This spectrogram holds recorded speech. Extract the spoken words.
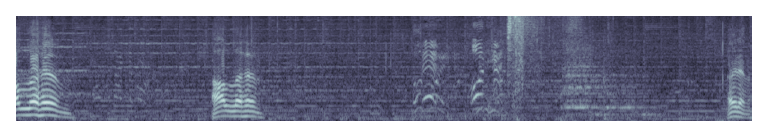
Allah'ım. Allah'ım. Öyle mi?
